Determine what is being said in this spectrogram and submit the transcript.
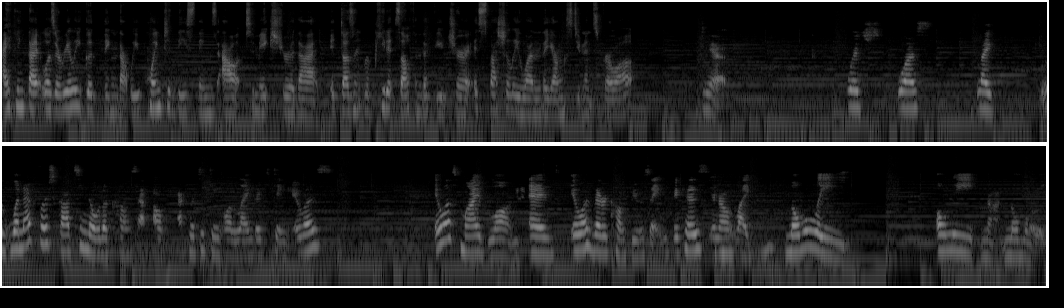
i think that it was a really good thing that we pointed these things out to make sure that it doesn't repeat itself in the future especially when the young students grow up yeah which was like when i first got to know the concept of equity thing or language thing it was it was mind blown and it was very confusing because you know mm-hmm. like normally only not normally,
